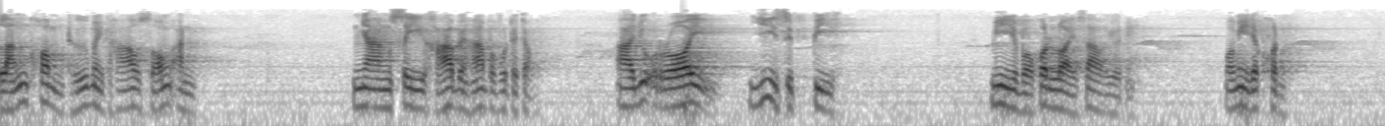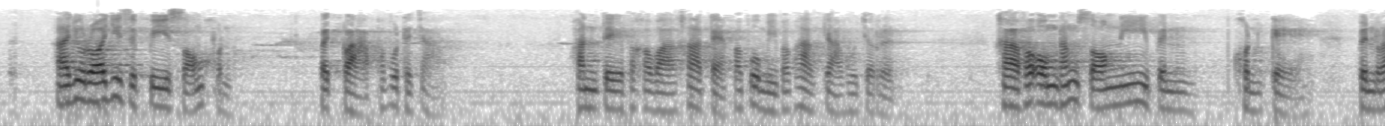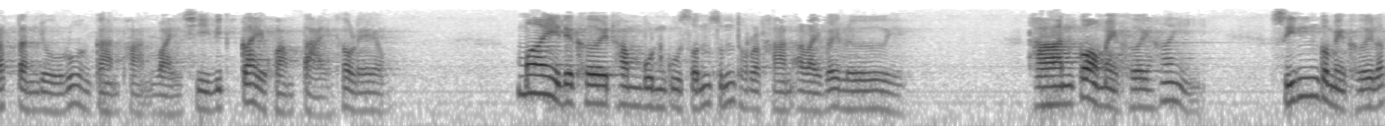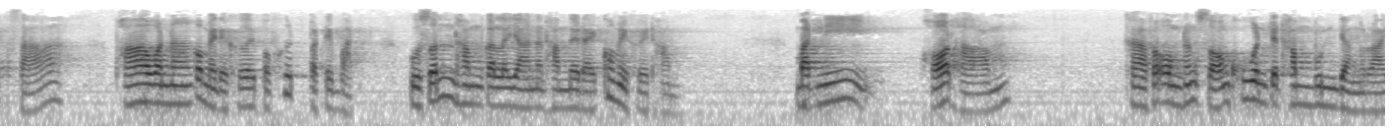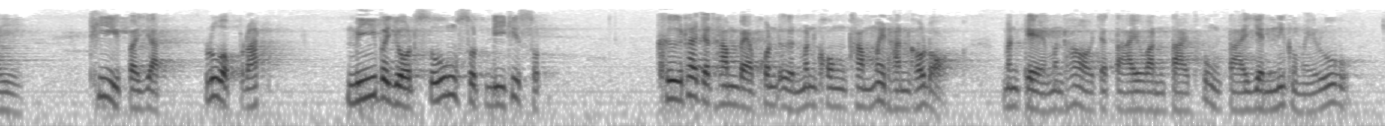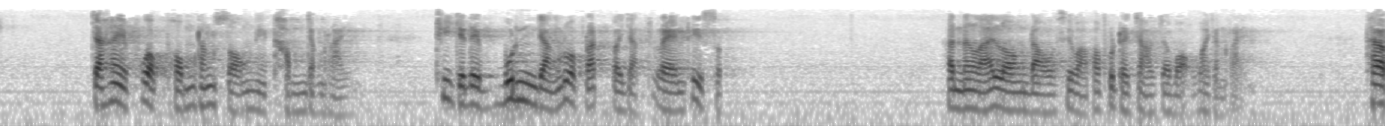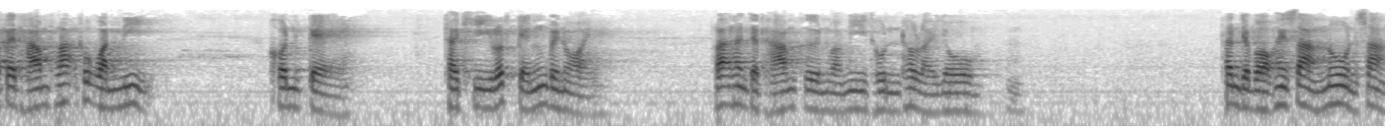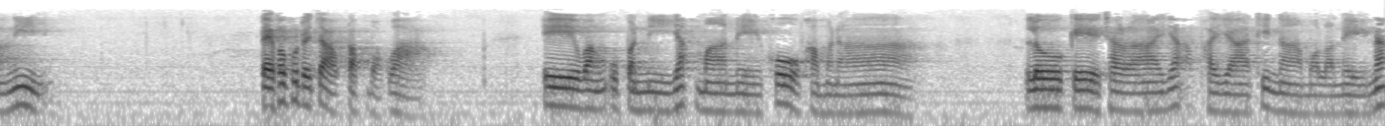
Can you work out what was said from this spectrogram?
หลังค่อมถือไม้เท้าสองอันยางสี่ขาไปหาพระพุทธเจ้า อายุร้อยยี่สิบปี มีบอกคนลอยเศร้าอยู่นี่บ่มีจะคน อายุร้อยยี่สิบปีสองคน ไปกราบพระพุทธเจ้า พันเตพระควาข้าแต่พระผู้มีพระภาคเจ้าผู้เจริญข้าพระองค์ทั้งสองนี้เป็นคนแก่ เป็นรัตตัญญูร่วงการผ่านวัยชีวิตใกล้ความตายเข้าแล้ว ไม่ได้เคยทำบุญกุศลสุนทรทานอะไรไว้เลย ทานก็ไม่เคยให้ศีลก็ไม่เคยรักษา ภาวนาก็ไม่ได้เคยประพฤติปฏิบัติ กุศลธรรมกัลยาณธรรมใดๆก็ไม่เคยทำบัดนี้ขอถามข้าพระองค์ทั้งสองควรจะทำบุญอย่างไร ที่ประหยัด รวบรัดมีประโยชน์สูงสุดดีที่สุด คือถ้าจะทำแบบคนอื่น มันคงทำไม่ทันเขาดอก มันแก่มันเท่าจะตายวันตายพุ่งตายเย็นนี่ก็ไม่รู้ จะให้พวกผมทั้งสองเนี่ยทำอย่างไร ที่จะได้บุญอย่างรวบรัดประหยัดแรงที่สุดท่านทั้งหลายลองเดาสิว่าพระพุทธเจ้าจะบอกว่าอย่างไร ถ้าไปถามพระทุกวันนี้ คนแก่ ถ้าขี่รถเก๋งไปหน่อย พระท่านจะถามคืนว่ามีทุนเท่าไหร่โยม ท่านจะบอกให้สร้างโน่นสร้างนี่ แต่พระพุทธเจ้ากลับบอกว่า เอวังอุปนียมาเนโคภามนา โลเกชรายะพยาทินามลเนนะ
